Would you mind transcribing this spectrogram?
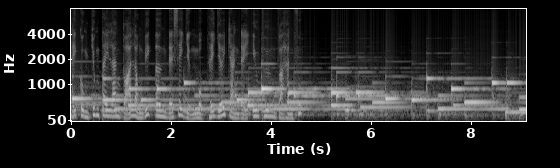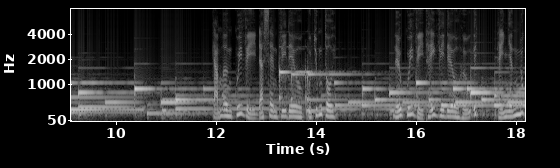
Hãy cùng chung tay lan tỏa lòng biết ơn để xây dựng một thế giới tràn đầy yêu thương và hạnh phúc. Cảm ơn quý vị đã xem video của chúng tôi. Nếu quý vị thấy video hữu ích, hãy nhấn nút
